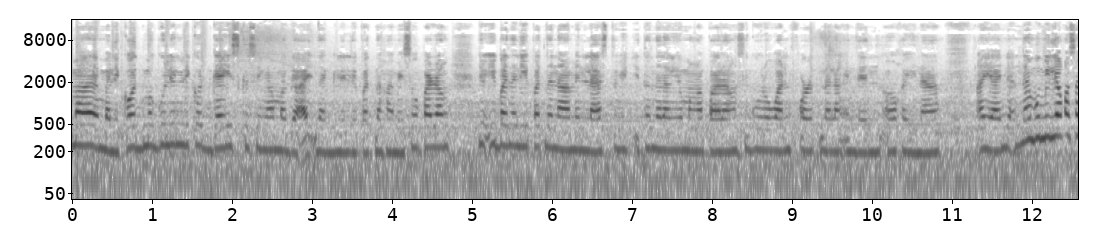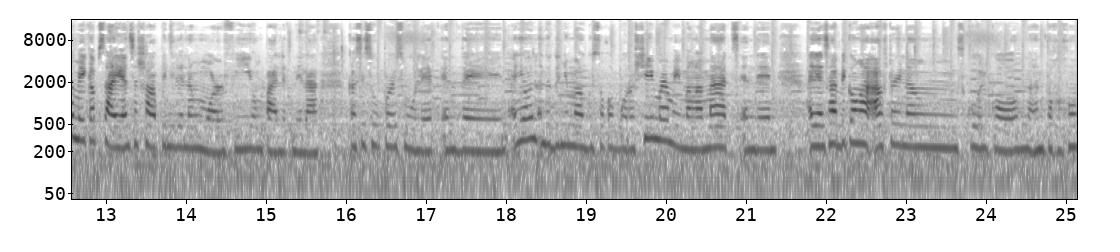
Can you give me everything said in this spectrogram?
ma malikod, maguling likod guys kasi nga mag ay, naglilipat na kami. So parang yung iba nalipat na namin last week, ito na lang yung mga parang siguro one-fourth na lang and then okay na. Ayan, na bumili ako sa Makeup Science sa Shopee nila ng Morphe, yung palette nila kasi super sulit and then ayun, ano dun yung mga gusto ko puro shimmer, may mga mattes and then ayan, sabi ko nga after ng school ko, naantok ako.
